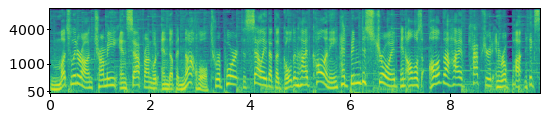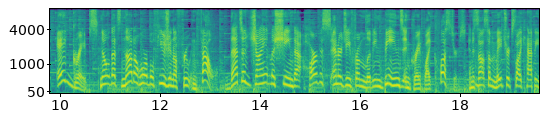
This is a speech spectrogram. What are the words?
Much later on, Charmy and Saffron would end up in Knothole to report to Sally that the Golden Hive colony had been destroyed and almost all of the hive captured in Robotnik's egg grapes. No, that's not a horrible fusion of fruit and fowl. That's a giant machine that harvests energy from living beings in grape-like clusters. And it's not some Matrix-like happy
